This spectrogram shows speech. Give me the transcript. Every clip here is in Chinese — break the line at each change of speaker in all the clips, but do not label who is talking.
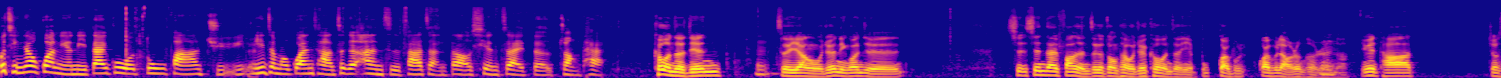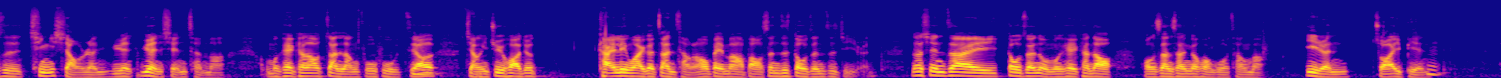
我请教冠年，你待过都发局，你怎么观察这个案子发展到现在的状态？
柯文哲今天这样，我觉得林冠杰现现在发展这个状态，我觉得柯文哲也不怪不怪不了任何人啊，因为他就是亲小人怨怨贤臣嘛。我们可以看到战狼夫妇只要讲一句话就开另外一个战场，然后被骂爆，甚至斗争自己人。那现在斗争，我们可以看到黄珊珊跟黄国昌嘛，一人抓一边。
